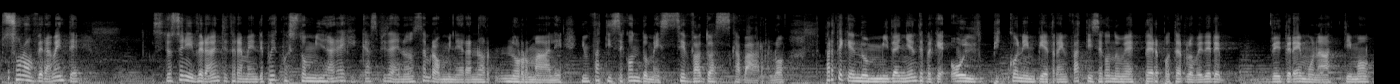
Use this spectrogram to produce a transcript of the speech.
sono veramente situazioni veramente tremende. Poi questo minerale che caspita non sembra un minerale nor normale. Infatti secondo me se vado a scavarlo A parte che non mi dà niente perché ho il piccone in pietra Infatti secondo me per poterlo vedere vedremo un attimo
